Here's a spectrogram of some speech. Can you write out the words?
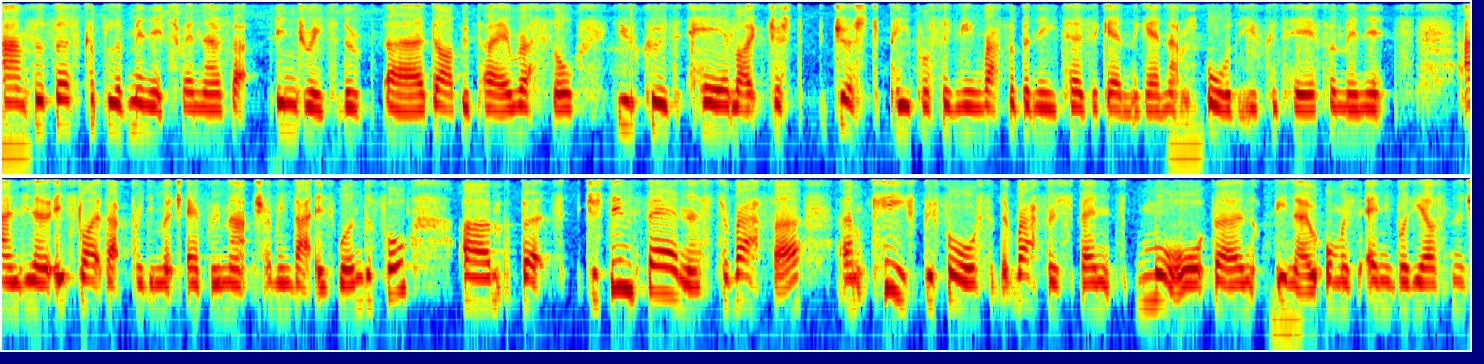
and for the first couple of minutes when there was that injury to the uh, Derby player Russell, you could hear like just just people singing Rafa Benitez again and again. That was all that you could hear for minutes, and you know it's like that pretty much every match. I mean, that is wonderful. Um, but just in fairness to Rafa, um, Keith before said that Rafa has spent more than you know almost anybody else in the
